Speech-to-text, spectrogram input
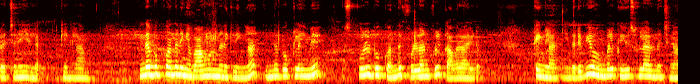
பிரச்சனையே இல்லை. ஓகேங்களா? இந்த புக் வந்து நீங்கள் வாங்கணும்னு நினைக்கிறீங்களா? இந்த புக்லேயுமே ஸ்கூல் புக் வந்து ஃபுல் அண்ட் ஃபுல் கவர் ஆகிடும் ஓகேங்களா இந்த ரிவ்யூ உங்களுக்கு யூஸ்ஃபுல்லாக இருந்துச்சுன்னா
